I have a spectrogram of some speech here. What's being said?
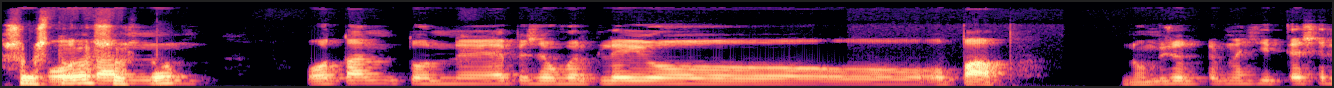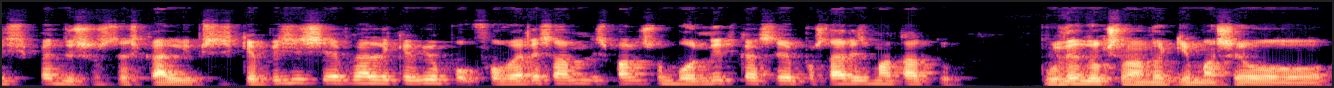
σωστό, όταν, σωστό. όταν τον ε, έπαιζε overplay ο, ο Παπ. Νομίζω ότι πρέπει να έχει 4-5 σωστές καλύψεις. Και επίσης έβγαλε και δύο φοβερές άμυνες πάνω στον Πονίτκα σε ποσταρίσματά του. Που δεν το ξαναδοκίμασε ο,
